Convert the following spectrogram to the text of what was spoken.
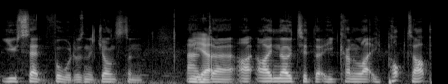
you sent forward, wasn't it, Johnston? And Yeah. uh, I, I noted that he'd kind of like he popped up,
